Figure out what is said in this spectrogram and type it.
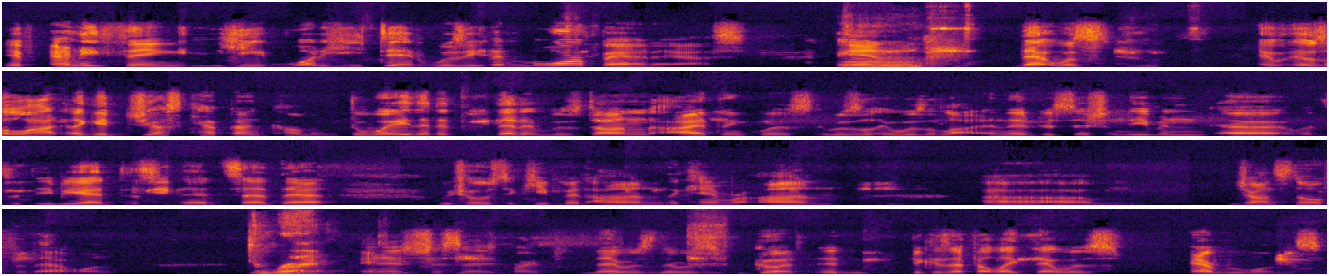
if anything, he what he did was even more badass, and mm-hmm. that was it, it, was a lot. Like it just kept on coming. The way that it that it was done, I think was it was it was a lot. And the decision, even uh, the DB had, had said that we chose to keep it on the camera on um, Jon Snow for that one. Right. And it's just it, right. There was there was good it, because I felt like that was everyone's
